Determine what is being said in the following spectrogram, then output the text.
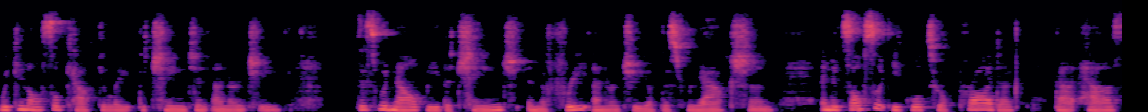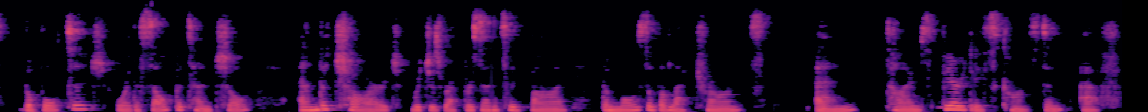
we can also calculate the change in energy. This would now be the change in the free energy of this reaction, and it's also equal to a product that has the voltage or the cell potential and the charge, which is represented by the moles of electrons, N, times Faraday's constant, F.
